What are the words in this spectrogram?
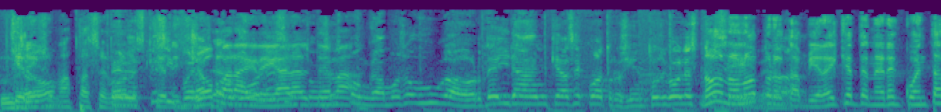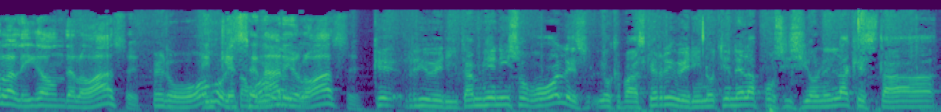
¿Quién Yo- hizo más Pero goles? es que ¿Quién si fuera Yo para goles, agregar al tema- pongamos a un jugador de Irán que hace 400 goles. No, pues no, no, pero ¿verdad? también hay que tener en cuenta la liga donde lo hace. Pero ojo, ¿En qué escenario lo hace? Que Riverí también hizo goles. Lo que pasa es que Riverí no tiene la posición en la que está,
